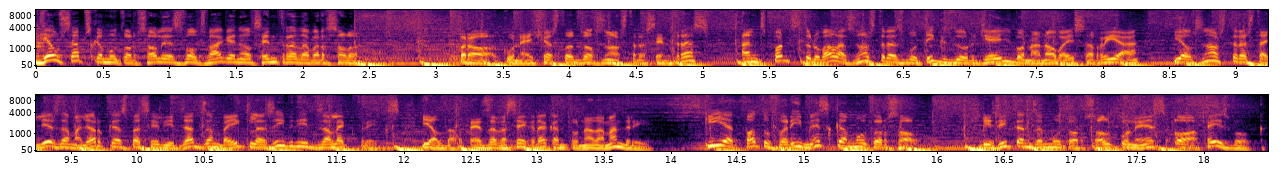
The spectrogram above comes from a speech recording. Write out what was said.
Ja ho saps que Motorsol és Volkswagen al centre de Barcelona. Però coneixes tots els nostres centres? Ens pots trobar a les nostres botics d'Urgell, Bonanova i Sarrià i els nostres tallers de Mallorca especialitzats en vehicles híbrids elèctrics i el d'Artesa de Segre, cantonada Mandri. Qui et pot oferir més que Motorsol? Visita'ns a motorsol.es o a Facebook.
